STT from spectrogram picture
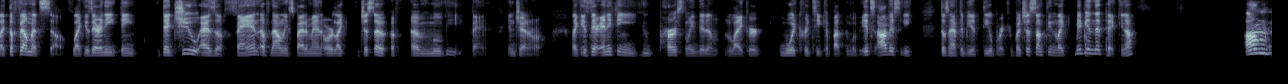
like the film itself. Like, is there anything that you, as a fan of not only Spider Man or like just a, a, a movie fan in general, like, is there anything you personally didn't like or would critique about the movie? It's obviously doesn't have to be a deal breaker, but just something like maybe a nitpick, you know? Um,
